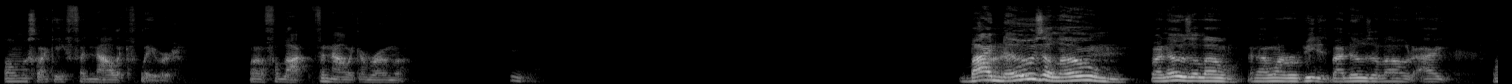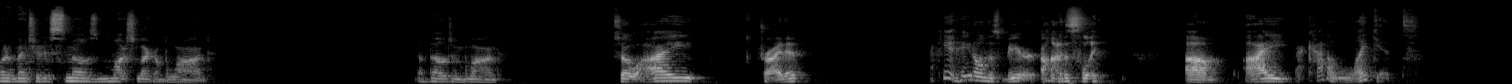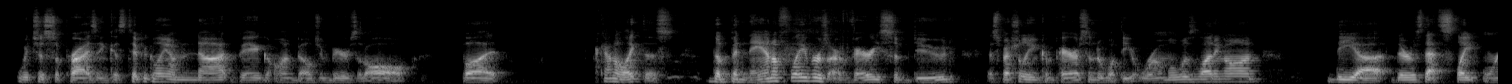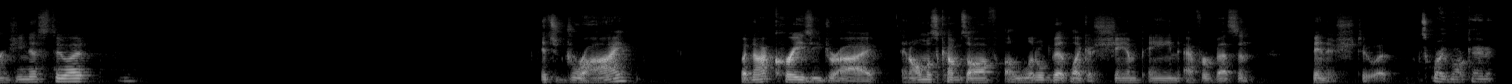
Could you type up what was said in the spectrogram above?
Almost like a phenolic flavor. Or a pheno- phenolic aroma. By nose alone, by nose alone, and I want to repeat this, by nose alone, I want to mention this smells much like a blonde. A Belgian blonde. So I tried it. I can't hate on this beer, honestly. Um, I I kind of like it, which is surprising because typically I'm not big on Belgian beers at all. But I kind of like this. The banana flavors are very subdued, especially in comparison to what the aroma was letting on. The uh, there's that slight oranginess to it. It's dry, but not crazy dry, and almost comes off a little bit like a champagne effervescent finish to it. It's quite volcanic.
